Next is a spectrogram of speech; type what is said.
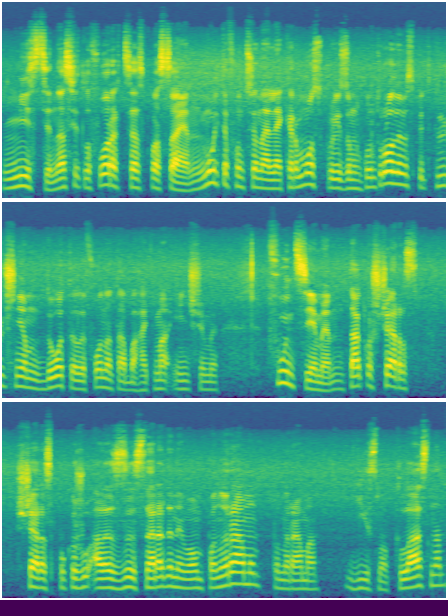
місці. На світлофорах це спасає. Мультифункціональне кермо з круїзом контролем, з підключенням до телефона та багатьма іншими функціями. Також ще раз, ще раз покажу, але зсередини вам панораму. Панорама дійсно класна,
